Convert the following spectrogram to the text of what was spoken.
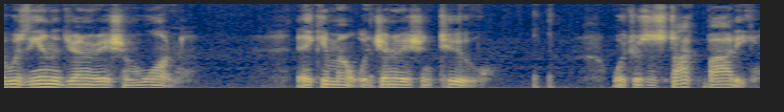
was the end of Generation 1. They came out with Generation 2, which was a stock body,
